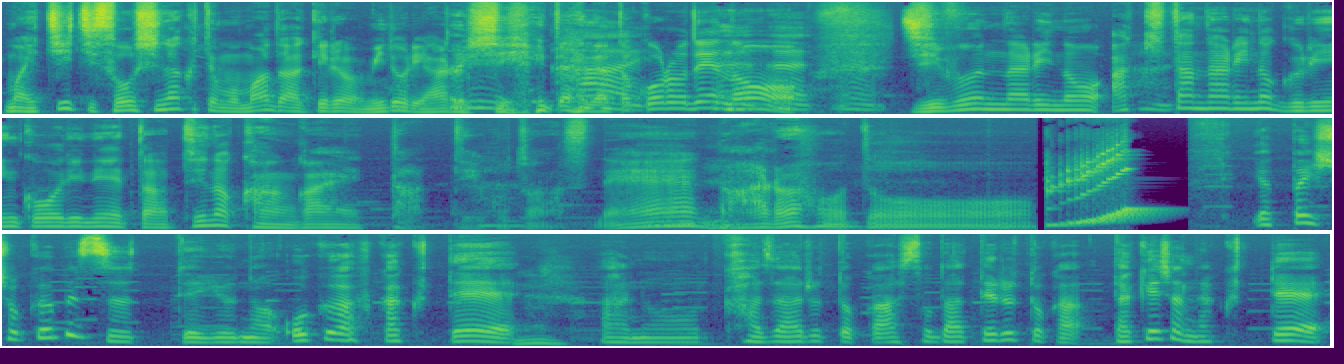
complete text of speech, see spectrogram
まあ、いちいちそうしなくても窓開ければ緑あるしみたいなところでの、自分なりの秋田なりのグリーンコーディネーターっていうのを考えたっていうことなんですね。なるほど。やっぱり植物っていうのは奥が深くてう、ん。あの飾るとか育てるとかだけじゃなくて、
